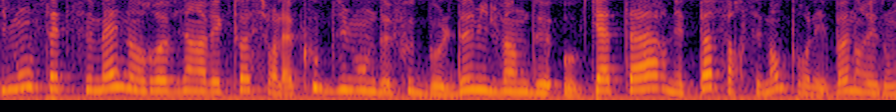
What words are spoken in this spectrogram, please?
Simon, cette semaine, on revient avec toi sur la Coupe du Monde de football 2022 au Qatar, mais pas forcément pour les bonnes raisons.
